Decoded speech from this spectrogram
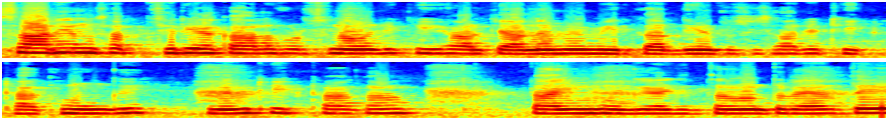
ਸਾਰਿਆਂ ਨੂੰ ਸਤਿ ਸ਼੍ਰੀ ਅਕਾਲ, ਹੋਰ ਸੁਣਾਓ ਜੀ, ਕੀ ਹਾਲ ਚਾਲ ਹੈ ਮੈਂ ਉਮੀਦ ਕਰਦੀ ਹਾਂ ਤੁਸੀਂ ਸਾਰੇ ਠੀਕ ਠਾਕ ਹੋਵੋਗੇ। ਮੈਂ ਵੀ ਠੀਕ ਠਾਕ ਹਾਂ। ਟਾਈਮ ਹੋ ਗਿਆ ਜਿੱਦਾਂ ਦੁਪਹਿਰ ਦੇ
